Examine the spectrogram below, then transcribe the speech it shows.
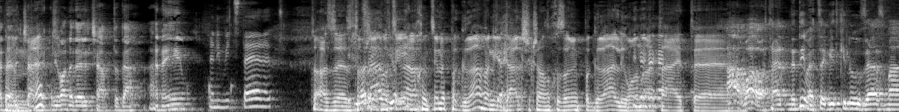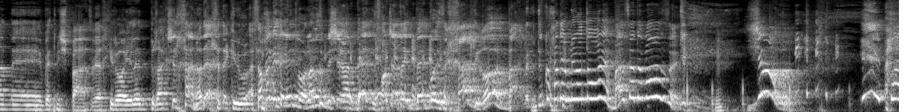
הדלת שם? לירון הדלת שם, תודה. הנעים. אני מצטערת. טוב, אז לא יוצאים- יום- אנחנו יוצאים לפגרה ואני כן. אדאג שכשאנחנו חוזרים מפגרה לירון ראתה את... אה, אה וואו, אתה נדיב, אני רוצה להגיד כאילו זה הזמן אה, בית משפט, ואיך כאילו הילד רק שלך, אני לא יודע איך אתה כאילו, אתה לא יכול ילד בעולם הזה בלי שירה בד, לפחות שאתה היית בד בויז אחד, לירון, מה זה הדבר הזה? יואו! וואי,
